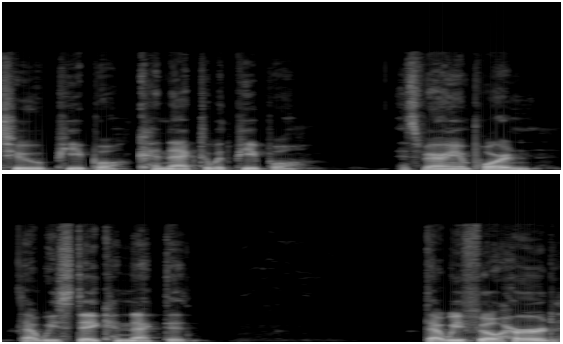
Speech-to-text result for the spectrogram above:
to people. Connect with people. It's very important that we stay connected, that we feel heard.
